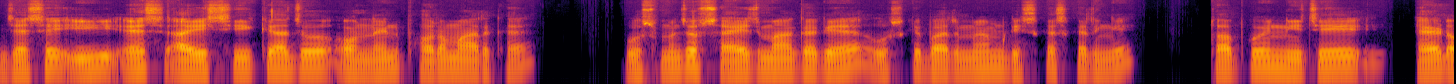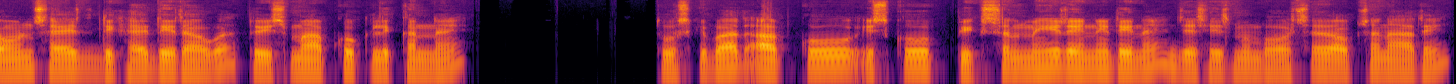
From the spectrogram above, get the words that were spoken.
जैसे ई एस आई सी का जो ऑनलाइन फॉर्म आ रखा है, उसमें जो साइज़ मांगा गया है, उसके बारे में हम डिस्कस करेंगे। तो आपको नीचे एड ऑन साइज़ दिखाई दे रहा होगा तो इसमें आपको क्लिक करना है। तो उसके बाद आपको इसको पिक्सल में ही रहने देना है, जैसे इसमें बहुत सारे ऑप्शन आ रहे हैं।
